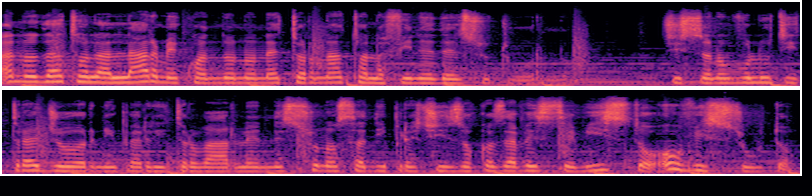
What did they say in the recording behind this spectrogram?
Hanno dato l'allarme quando non è tornato alla fine del suo turno. Ci sono voluti tre giorni per ritrovarlo e nessuno sa di preciso cosa avesse visto o vissuto.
